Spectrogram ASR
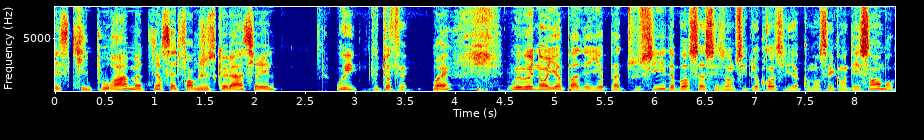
Est-ce qu'il pourra maintenir cette forme jusque-là, Cyril? Oui, tout à fait. Ouais. Oui, oui, non, il n'y a, pas de, a pas de souci. D'abord, sa saison de cyclocross, il n'a commencé qu'en décembre.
